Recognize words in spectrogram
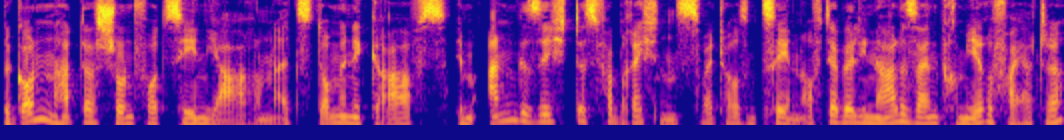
Begonnen hat das schon vor zehn Jahren, als Dominik Grafs im Angesicht des Verbrechens 2010 auf der Berlinale seine Premiere feierte,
